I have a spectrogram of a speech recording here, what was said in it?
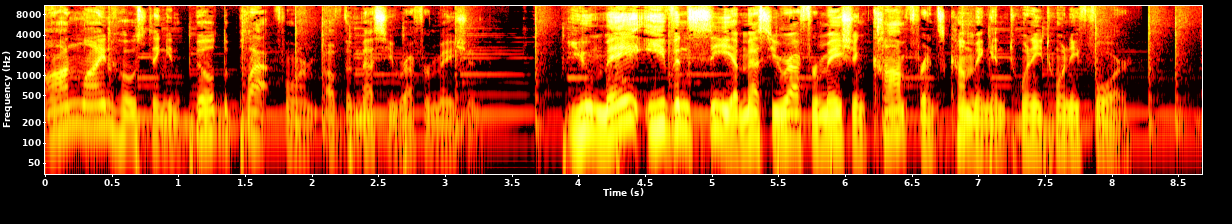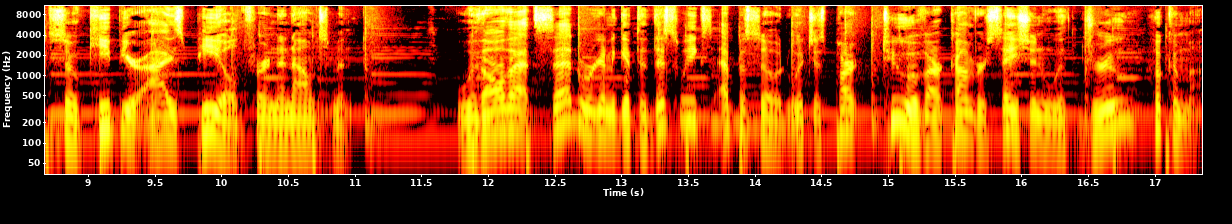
online hosting and build the platform of the Messy Reformation. You may even see a Messy Reformation conference coming in 2024, so keep your eyes peeled for an announcement. With all that said, we're going to get to this week's episode, which is part two of our conversation with Drew Hoekema.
